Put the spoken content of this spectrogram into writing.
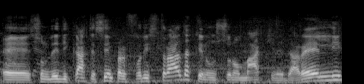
eh, sono dedicate sempre al fuoristrada, che non sono macchine da rally,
